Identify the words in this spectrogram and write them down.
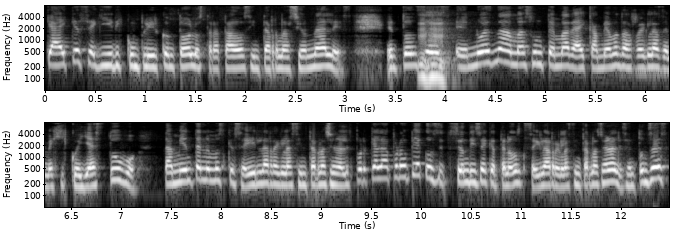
que hay que seguir y cumplir con todos los tratados internacionales. Entonces, eh, no es nada más un tema de, ay, cambiamos las reglas de México y ya estuvo. También tenemos que seguir las reglas internacionales porque la propia constitución dice que tenemos que seguir las reglas internacionales. Entonces,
